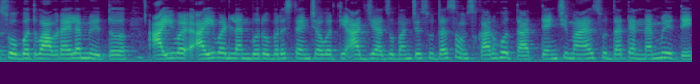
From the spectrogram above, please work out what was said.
सोबत वावरायला मिळतं आई व आई वडिलांबरोबरच त्यांच्यावरती आजी आजोबांचे सुद्धा संस्कार होतात त्यांची मायासुद्धा त्यांना मिळते.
